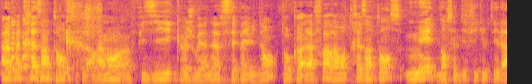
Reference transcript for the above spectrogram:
à la fois très intense, c'est-à-dire vraiment euh, physique, jouer à neuf, c'est pas évident. Donc, euh, à la fois vraiment très intense, mais dans cette difficulté-là,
